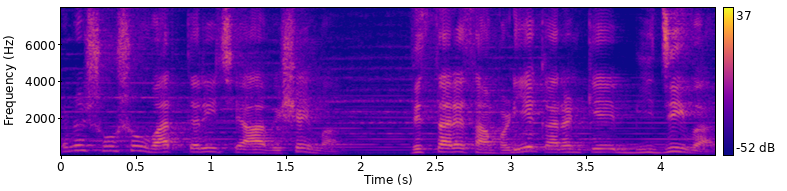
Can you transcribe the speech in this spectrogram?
એમણે શું શું વાત કરી છે આ વિષયમાં? વિસ્તારે સાંભળીએ કારણ કે બીજી વાર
